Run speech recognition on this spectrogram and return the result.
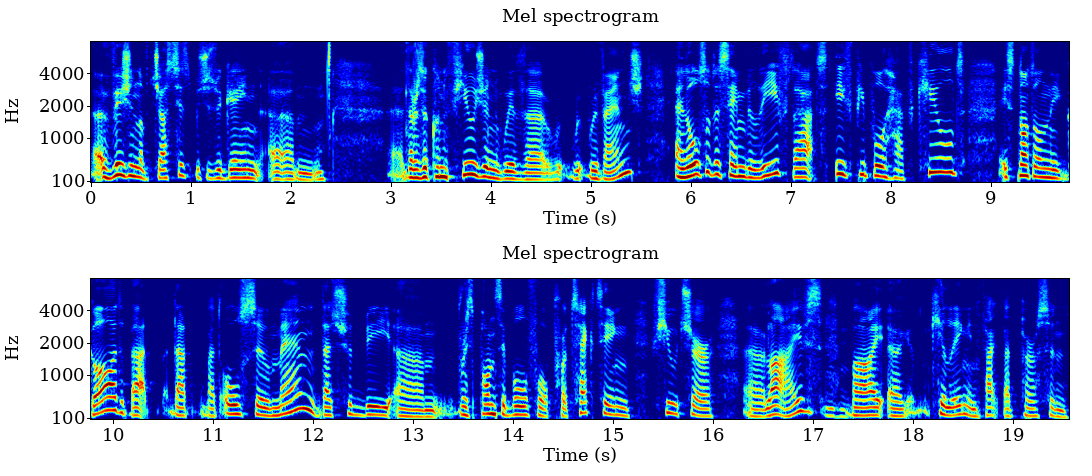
a vision of justice, which is again. Um, um, uh, there's a confusion with uh, re- revenge, and also the same belief that if people have killed, it's not only God, but that but also men that should be um, responsible for protecting future uh, lives by uh, killing, in fact, that person.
